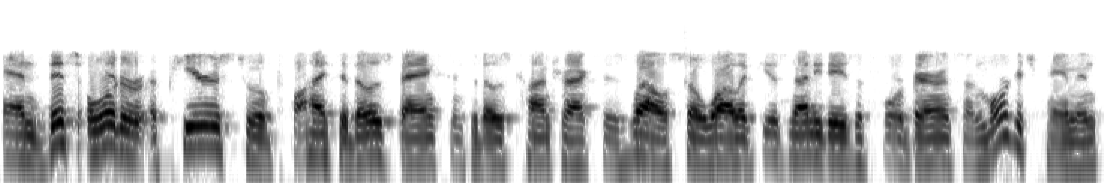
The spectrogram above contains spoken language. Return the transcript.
And this order appears to apply to those banks and to those contracts as well. So while it gives 90 days of forbearance on mortgage payments,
